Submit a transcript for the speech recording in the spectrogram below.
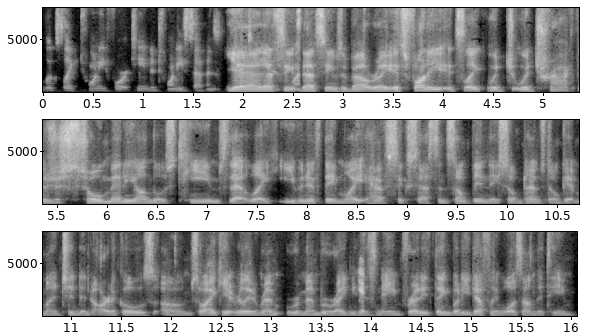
looks like 2014 to 2017. Yeah, that seems that seems about right. It's funny. It's like with with track, there's just so many on those teams that like even if they might have success in something, they sometimes don't get mentioned in articles. Um, so I can't really rem- remember writing yeah. his name for anything, but he definitely was on the team.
